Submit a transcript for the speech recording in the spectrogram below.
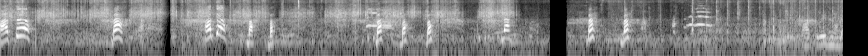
അത് ബാ അത് ബാ ബാ ബാ ബാ ബാ നാ. ബാ ബാ അത് വരുന്നില്ല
